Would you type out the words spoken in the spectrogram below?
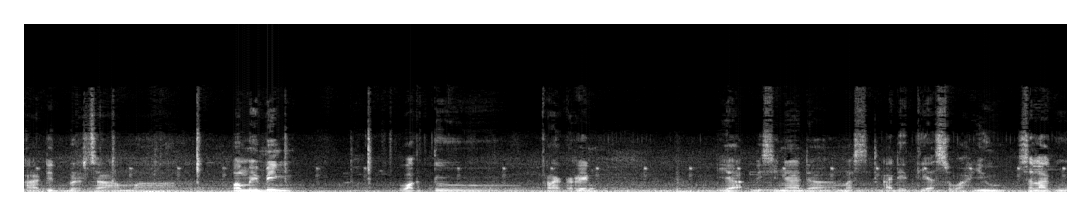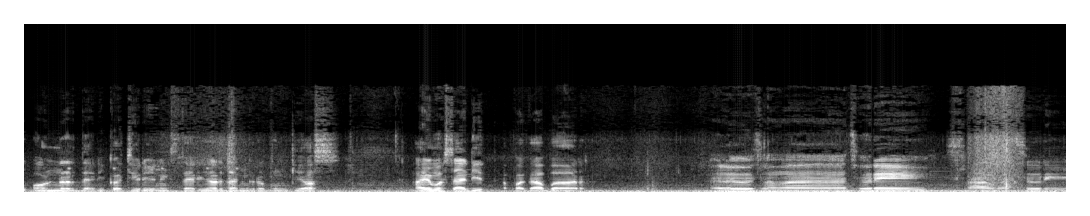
Adit bersama pembimbing waktu prakerin. Ya, di sini ada Mas Aditya Swahyu selaku owner dari Koci Real Exterior dan Gerobong Kios. Ayo Mas Adit, apa kabar? Halo, selamat sore. Selamat sore.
